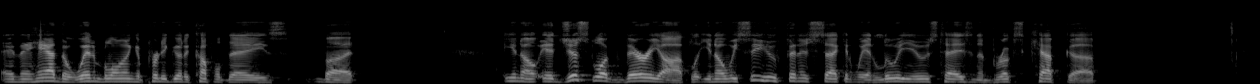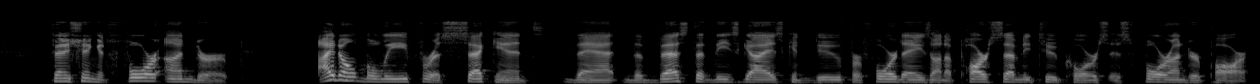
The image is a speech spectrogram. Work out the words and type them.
and they had the wind blowing a pretty good a couple days, but you know, it just looked very off. You know, we see who finished second. We had Louis Oosthuizen and Brooks Koepka finishing at four under. I don't believe for a second that the best that these guys can do for four days on a par 72 course is four under par.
